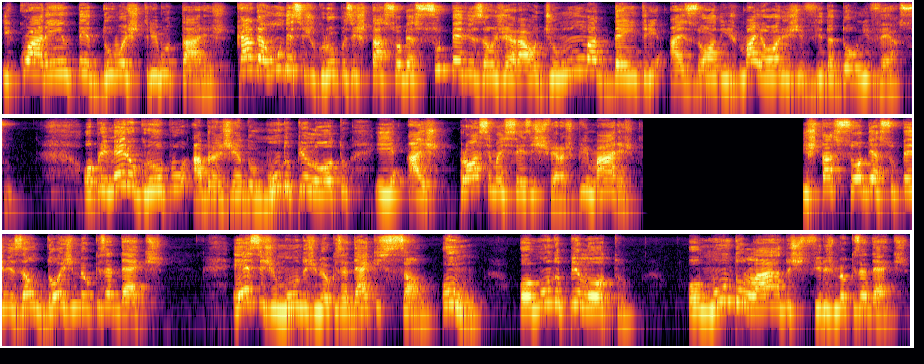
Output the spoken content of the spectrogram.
e 42 tributárias. Cada um desses grupos está sob a supervisão geral de uma dentre as ordens maiores de vida do universo. O primeiro grupo, abrangendo o mundo piloto e as próximas seis esferas primárias, está sob a supervisão dos Melquisedeques. Esses mundos de Melquisedeques são 1. Um, o mundo piloto, o mundo lar dos filhos de Melquisedeques.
